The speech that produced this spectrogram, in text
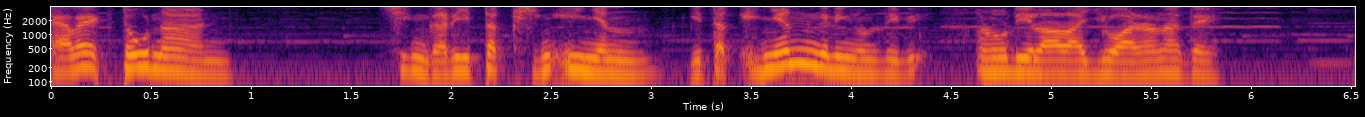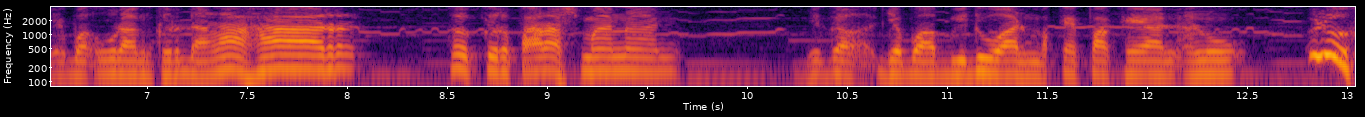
elektunan sing garitek sing inyen gitek inyen geuning anu dilalajuanana teh jaba urang keur dalahar keur parasmanan juga jaba biduan make pakaian anu Aduh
